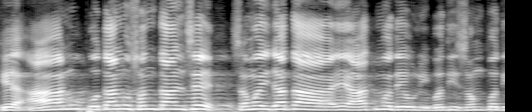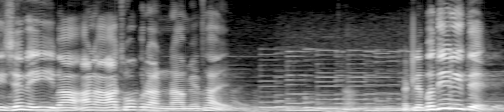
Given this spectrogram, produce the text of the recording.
કે આનું પોતાનું સંતાન છે, સમય જતા એ આત્મદેવની બધી સંપત્તિ છે ને એ આના આ છોકરાના નામે થાય. એટલે બધી રીતે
